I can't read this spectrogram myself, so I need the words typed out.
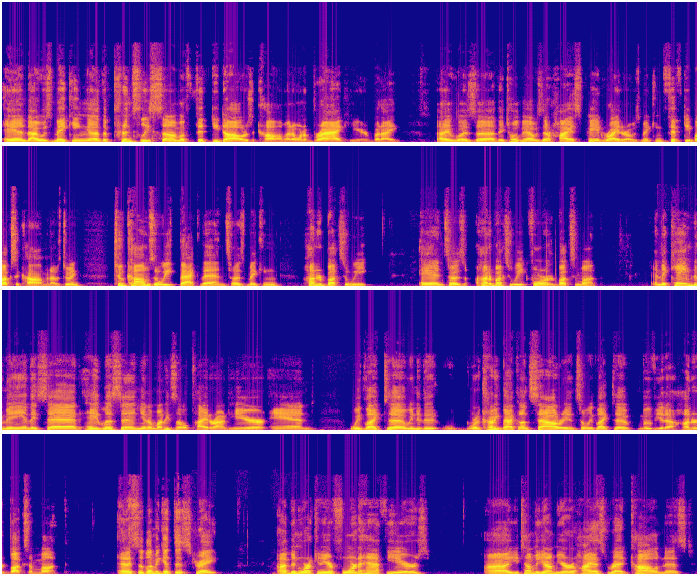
and I was making uh, the princely sum of fifty dollars a column. I don't want to brag here, but I I was uh, they told me I was their highest paid writer. I was making 50 bucks a column and I was doing two columns a week back then. So I was making 100 bucks a week. And so it was 100 bucks a week, 400 bucks a month. And they came to me and they said, "Hey, listen, you know, money's a little tight around here and we'd like to we need to we're cutting back on salary and so we'd like to move you to 100 bucks a month." And I said, "Let me get this straight. I've been working here four and a half years. Uh, you tell me I'm your highest read columnist."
